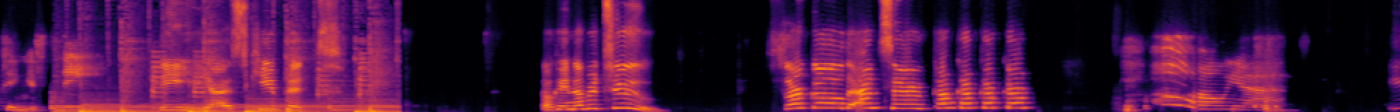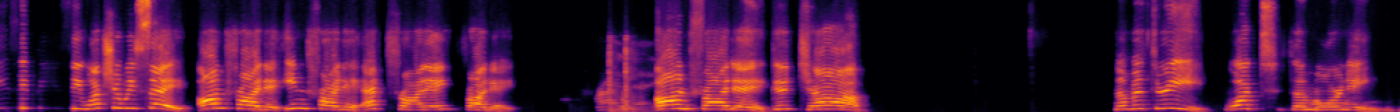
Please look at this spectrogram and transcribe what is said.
I think it's D. D, yes, keep it. Okay, number two. Circle the answer. Come, come, come, come. Oh, yeah. Easy peasy. What should we say? On Friday, in Friday, at Friday, Friday. Friday. On Friday. Good job. Number three. What the morning?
